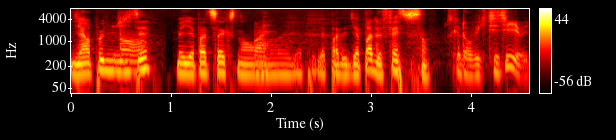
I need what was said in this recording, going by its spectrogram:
il y a un peu de nudité. Mais il y a pas de sexe, non. Ouais. Il y a- il y, a a pas de fesses. Parce que dans Big Titty, il y avait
